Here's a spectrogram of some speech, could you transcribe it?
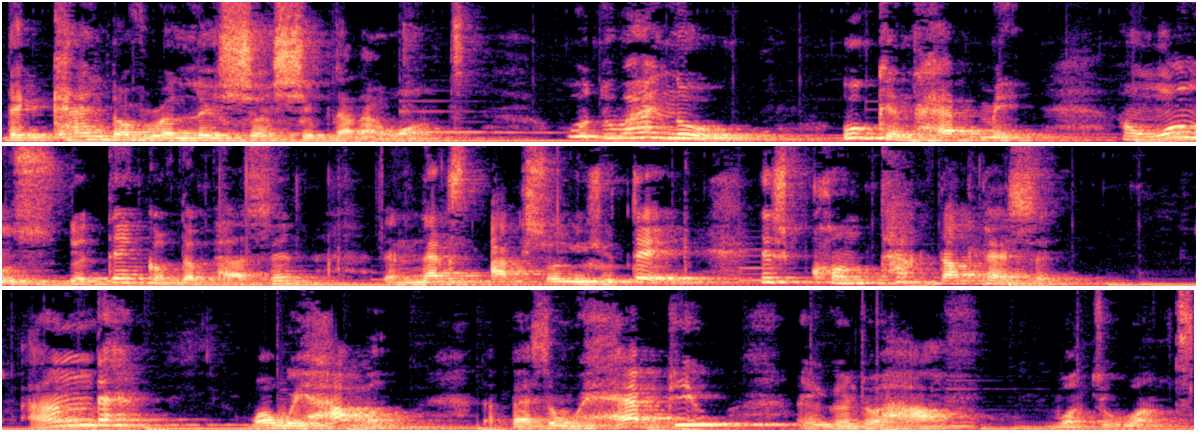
the kind of relationship that I want? Who do I know who can help me? And once you think of the person, the next action you should take is contact that person. And what will happen? The person will help you, and you're going to have what you want.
